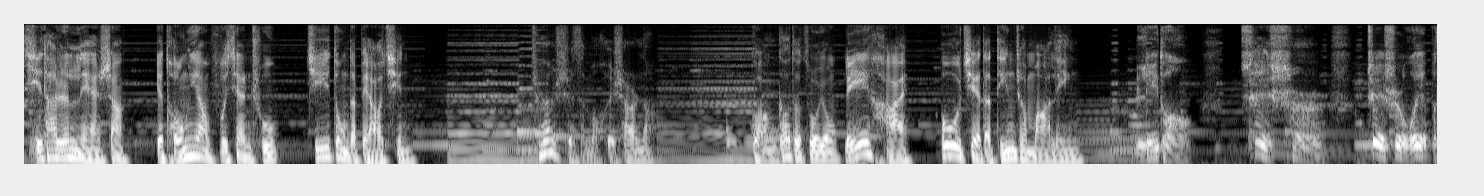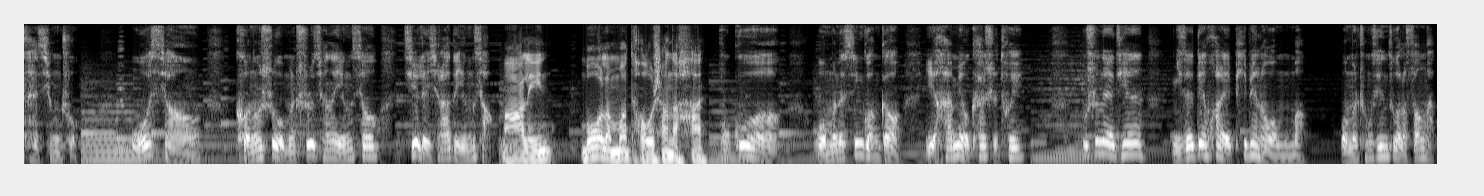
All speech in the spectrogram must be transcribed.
其他人脸上也同样浮现出激动的表情。这是怎么回事呢？广告的作用？李海不解地盯着马林。李董，这事儿，这事儿我也不太清楚。我想，可能是我们之前的营销积累下来的影响。马林摸了摸头上的汗。不过，我们的新广告也还没有开始推。不是那天你在电话里批评了我们吗？我们重新做了方案，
